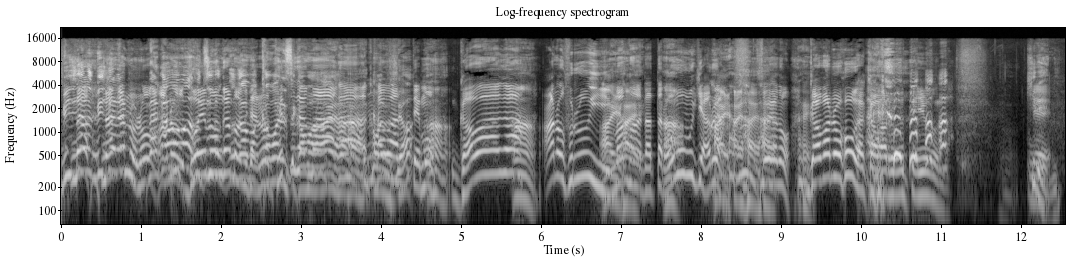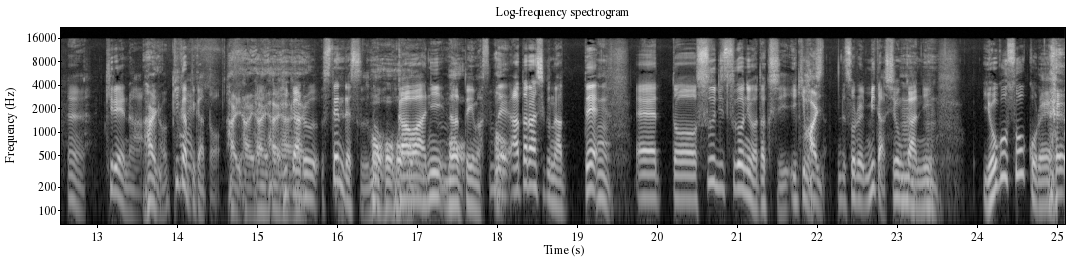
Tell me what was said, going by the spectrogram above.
ビジュアルなビジュアル中野のあの五右衛門釜みたいなの鉄釜が変わっても側うん。があの古いままだったら趣あるやん。それの側の方が変わるっていうのが。綺麗に。綺麗なピカピカと。光るステンレスの側になっています。で新しくなって、ん。えーっと数日後に私行きました。でそれ見た瞬間に、汚そうこれ。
